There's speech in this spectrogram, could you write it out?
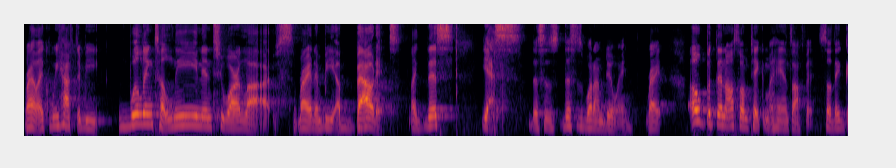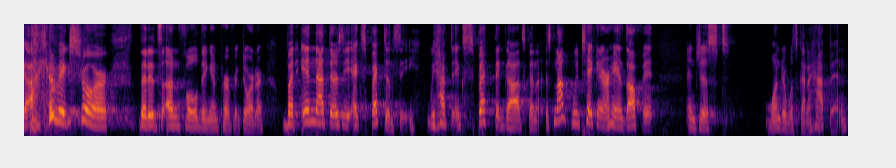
right? Like we have to be willing to lean into our lives, right? And be about it. Like this, yes, this is this is what I'm doing, right? Oh, but then also I'm taking my hands off it so that God can make sure that it's unfolding in perfect order. But in that, there's the expectancy. We have to expect that God's gonna, it's not we're taking our hands off it and just wonder what's gonna happen.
